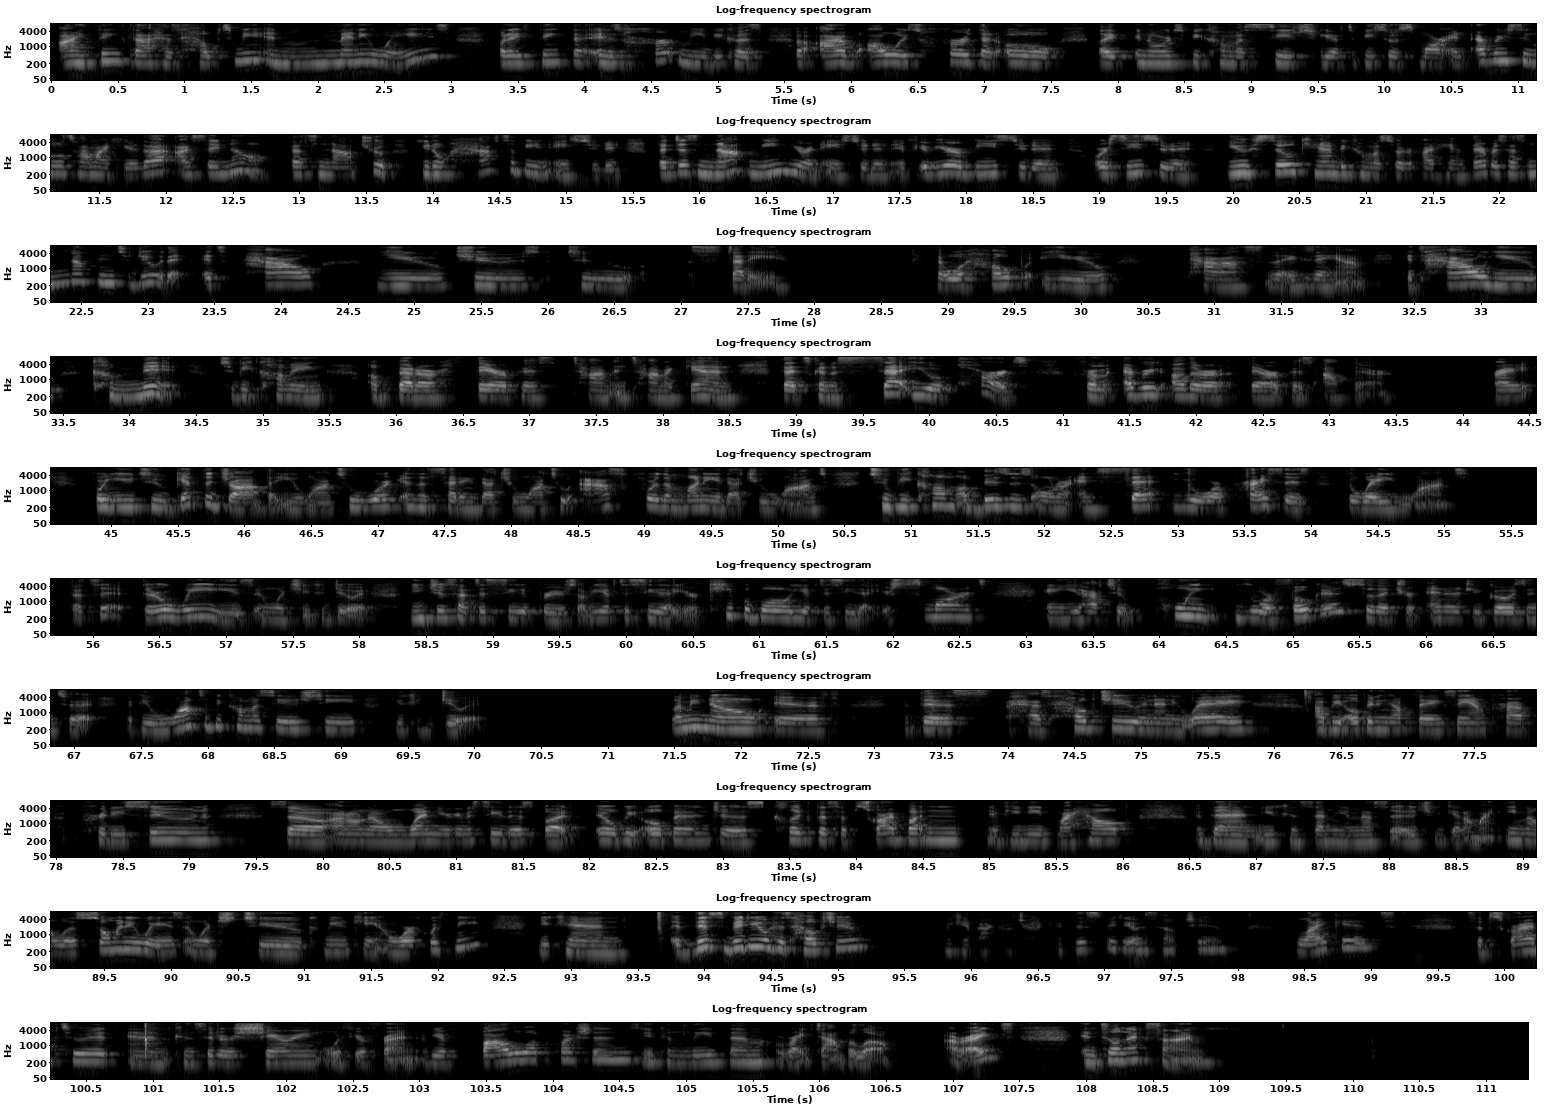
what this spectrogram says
I think that has helped me in many ways, but I think that it has hurt me because I've always heard that, oh, like in order to become a CHT, you have to be so smart. And every single time I hear that, I say, no, that's not true. You don't have to be an A student. That does not mean you're an A student. If, if you're a B student or C student, you still can become a certified hand therapist. It has nothing to do with it. It's how you choose to study that will help you pass the exam. It's how you commit to becoming a better therapist time and time again that's going to set you apart from every other therapist out there, right? For you to get the job that you want, to work in the setting that you want, to ask for the money that you want, to become a business owner and set your prices the way you want That's it. There are ways in which you could do it. You just have to see it for yourself. You have to see that you're capable. You have to see that you're smart. And you have to point your focus so that your energy goes into it. If you want to become a CHT, you can do it. Let me know if this has helped you in any way. I'll be opening up the exam prep pretty soon. So I don't know when you're going to see this, but it'll be open. Just click the subscribe button if you need my help. Then you can send me a message and get on my email list. So many ways in which to communicate and work with me. You can, if this video has helped you, let me get back on track. If this video has helped you, like it, subscribe to it, and consider sharing with your friend. If you have follow up questions, you can leave them right down below. All right. Until next time.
